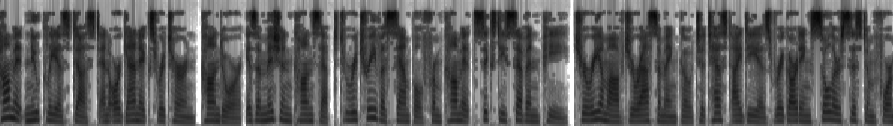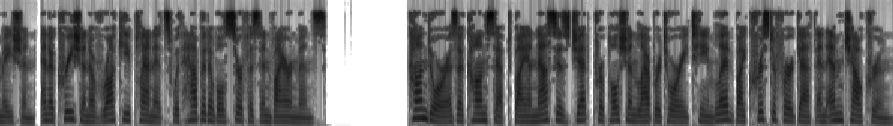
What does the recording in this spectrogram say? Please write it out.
Comet Nucleus Dust and Organics Return Condor is a mission concept to retrieve a sample from Comet 67P, Churyumov-Gerasimenko to test ideas regarding solar system formation, and accretion of rocky planets with habitable surface environments. Condor is a concept by a NASA's Jet Propulsion Laboratory team led by Christopher Geth and M. Choukroun.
